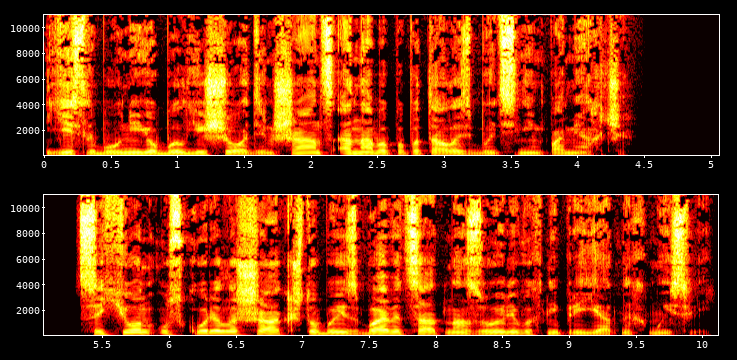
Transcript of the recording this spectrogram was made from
Если бы у нее был еще один шанс, она бы попыталась быть с ним помягче. Сэхён ускорила шаг, чтобы избавиться от назойливых неприятных мыслей.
